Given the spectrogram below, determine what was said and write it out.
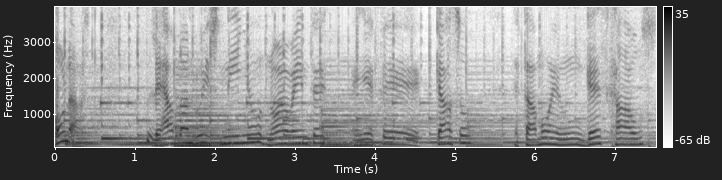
Hola, les habla Luis Niño nuevamente. En este caso, estamos en un guest house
